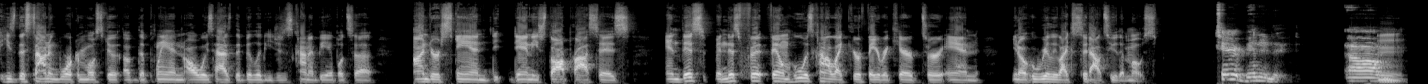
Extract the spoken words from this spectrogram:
he's the sounding board for most of the plan. Always has the ability to just kind of be able to understand D- Danny's thought process. And this in this f- film, who was kind of like your favorite character, and you know who really like stood out to you the most? Terry Benedict. Um, mm.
